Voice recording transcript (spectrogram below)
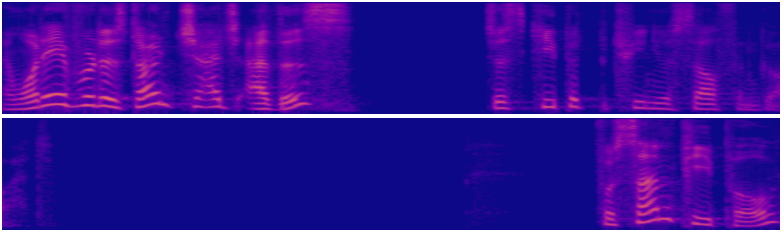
and whatever it is, don't judge others. Just keep it between yourself and God. For some people,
